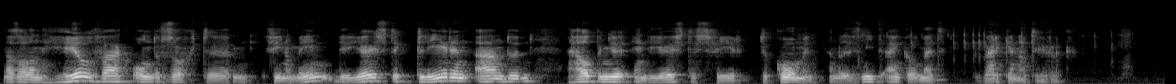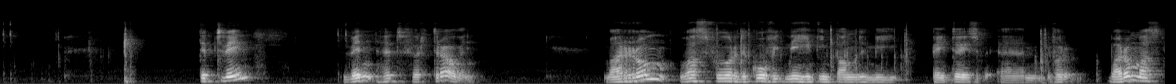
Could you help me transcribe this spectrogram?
Dat is al een heel vaak onderzocht ehm, fenomeen. De juiste kleren aandoen helpen je in de juiste sfeer te komen. En dat is niet enkel met werken natuurlijk. Tip 2. Win het vertrouwen. Waarom was voor de COVID-19-pandemie bij thuis, ehm, voor, waarom was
